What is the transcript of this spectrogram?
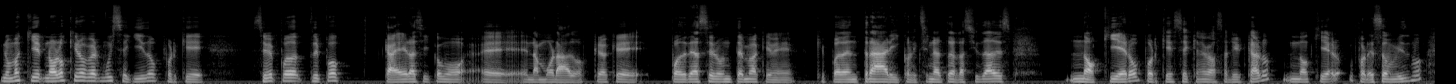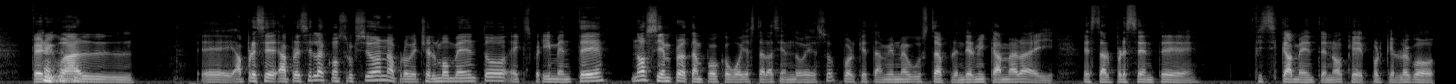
no me quiero, no lo quiero ver muy seguido porque sí me puedo, puedo caer así como eh, enamorado. Creo que podría ser un tema que me que pueda entrar y coleccionar todas las ciudades. No quiero porque sé que me va a salir caro. No quiero, por eso mismo. Pero igual eh, aprecié, aprecié la construcción, aproveché el momento, experimenté. No siempre tampoco voy a estar haciendo eso, porque también me gusta prender mi cámara y estar presente físicamente, ¿no? Que porque luego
